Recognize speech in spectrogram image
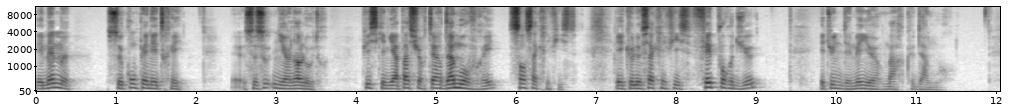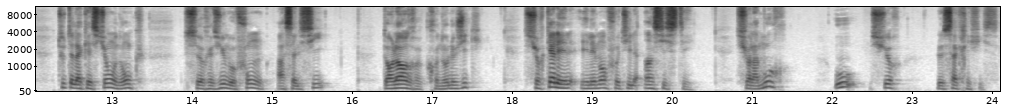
et même se compénétrer, se soutenir l'un l'autre, puisqu'il n'y a pas sur terre d'amour vrai sans sacrifice, et que le sacrifice fait pour Dieu est une des meilleures marques d'amour. Toute la question donc se résume au fond à celle-ci, dans l'ordre chronologique, sur quel élément faut-il insister? Sur l'amour ou sur le sacrifice?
